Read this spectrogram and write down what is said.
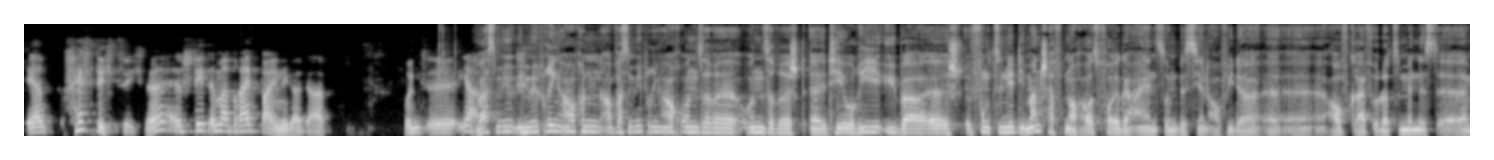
er festigt sich, ne? Er steht immer breitbeiniger da. Und äh, ja. Was im, Übrigen auch ein, was im Übrigen auch unsere unsere äh, Theorie über äh, funktioniert die Mannschaft noch aus Folge 1 so ein bisschen auch wieder äh, äh, aufgreift oder zumindest äh,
